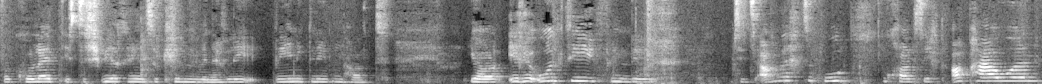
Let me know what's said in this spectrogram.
für Colette ist es schwieriger zu killen, wenn er le wenig Leben hat. Ja, ihre Ulti finde ich ist jetzt auch nicht so gut. Du kannst nicht abhauen.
